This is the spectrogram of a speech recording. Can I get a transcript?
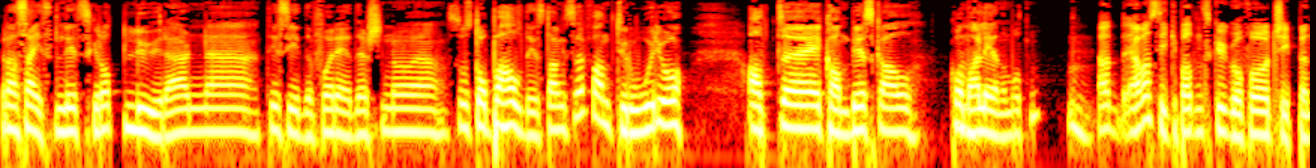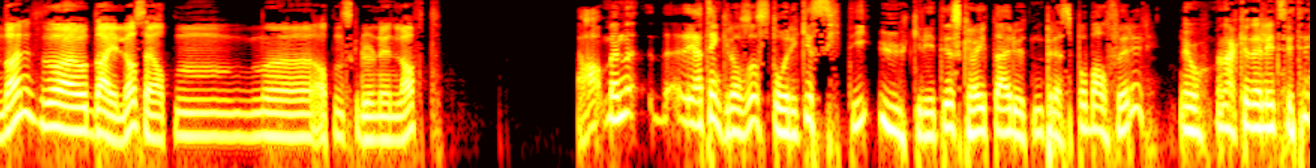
fra 16 litt skrått lurer den uh, til side for Edersen, og, som står på halvdistanse, for han tror jo at uh, Kambi skal komme alene mot den. Ja, jeg var sikker på at den skulle gå for chipen der, så det er jo deilig å se at den, at den skrur den inn lavt. Ja, men jeg tenker også, står ikke City ukritisk høyt der uten press på ballfører? Jo, men er ikke det litt City?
